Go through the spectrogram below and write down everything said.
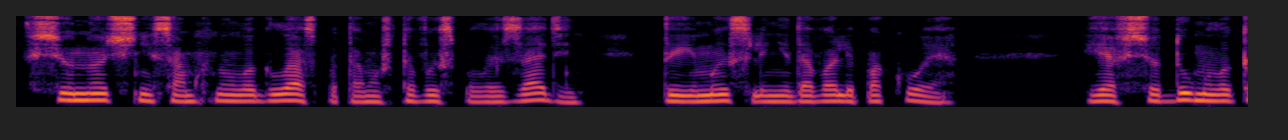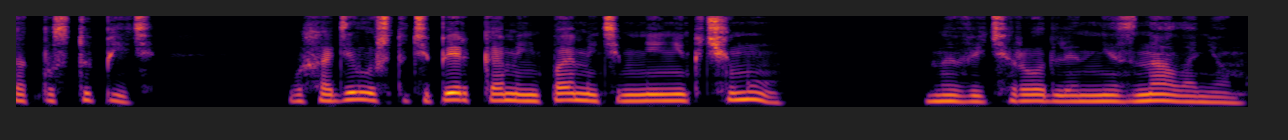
Всю ночь не сомкнула глаз, потому что выспалась за день, да и мысли не давали покоя. Я все думала, как поступить. Выходило, что теперь камень памяти мне ни к чему. Но ведь Родлин не знал о нем.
